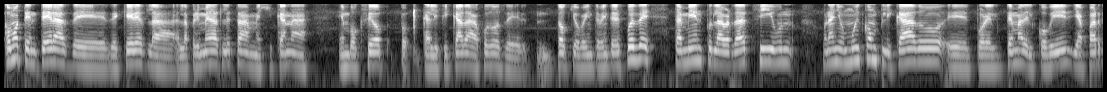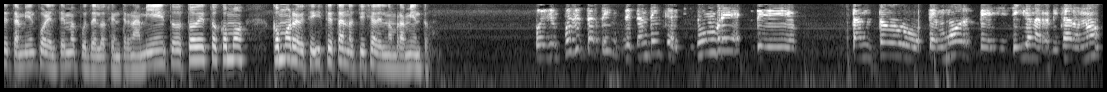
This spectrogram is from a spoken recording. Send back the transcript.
cómo te enteras de, que eres la, la, primera atleta mexicana en boxeo calificada a Juegos de Tokio 2020? Después de, también, pues, la verdad, sí, un, un año muy complicado eh, por el tema del COVID y aparte también por el tema, pues, de los entrenamientos, todo esto, ¿cómo, cómo recibiste esta noticia del nombramiento? Pues después de tanta, de tanta incertidumbre, de tanto temor de si se iban a realizar o no,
